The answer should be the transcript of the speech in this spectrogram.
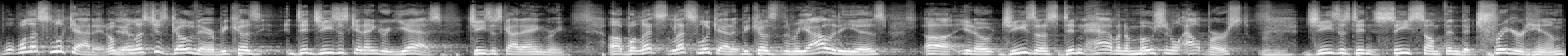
well, let's look at it. Okay, yeah. let's just go there because did Jesus get angry? Yes, Jesus got angry. Uh, but let's let's look at it because the reality is, uh, you know, Jesus didn't have an emotional outburst. Mm-hmm. Jesus didn't see something that triggered him,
